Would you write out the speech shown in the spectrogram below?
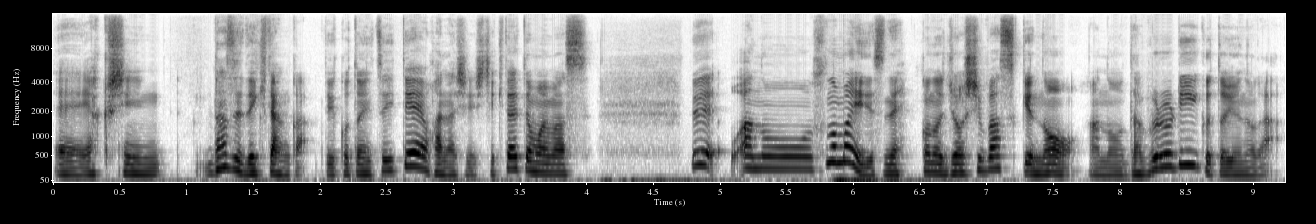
えー、躍進、なぜできたのかっていうことについてお話ししていきたいと思います。で、あのー、その前にですね、この女子バスケの、あの、ダブルリーグというのが、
